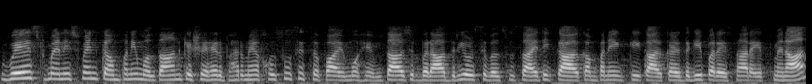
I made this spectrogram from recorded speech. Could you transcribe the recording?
वेस्ट मैनेजमेंट कंपनी मुल्तान के शहर भर में खसूसी सफ़ाई मुहिम। ताजर बरदरी और सिविल सोसाइटी का कंपनी की कारकर्दगी पर इसार इतमान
